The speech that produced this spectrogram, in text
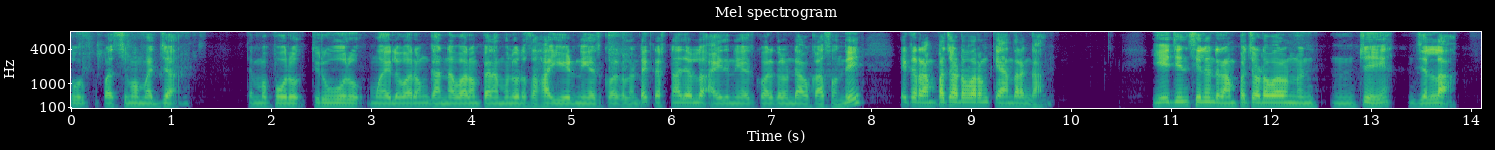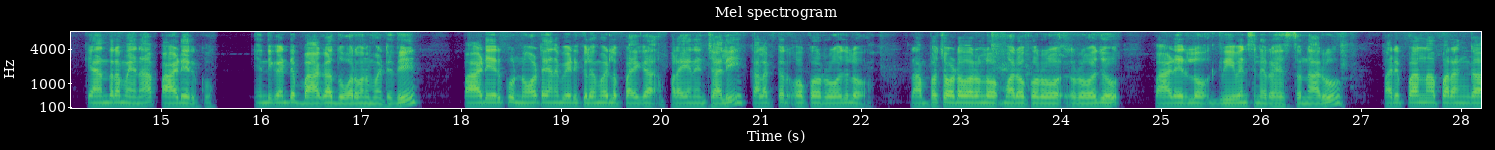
తూర్పు పశ్చిమ మధ్య తిమ్మపూరు తిరువూరు మైలవరం గన్నవరం పెనమలూరు సహా ఏడు నియోజకవర్గాలు ఉంటాయి. కృష్ణా జిల్లాలో ఐదు నియోజకవర్గాలు ఉండే అవకాశం ఉంది. ఇక రంపచోడవరం కేంద్రంగా. ఏజెన్సీలోని రంపచోడవరం నుంచి జిల్లా కేంద్రమైన పాడేరుకు. ఎందుకంటే బాగా దూరం అనమాట ఇది. పాడేరుకు నూట ఎనభై ఏడు కిలోమీటర్లు పైగా ప్రయాణించాలి. కలెక్టర్ ఒక రోజులో రంపచోడవరంలో మరొక రో రోజు పాడేరులో గ్రీవెన్స్ నిర్వహిస్తున్నారు. పరిపాలనా పరంగా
